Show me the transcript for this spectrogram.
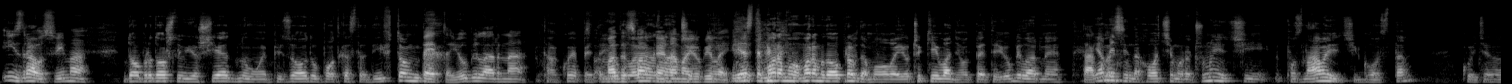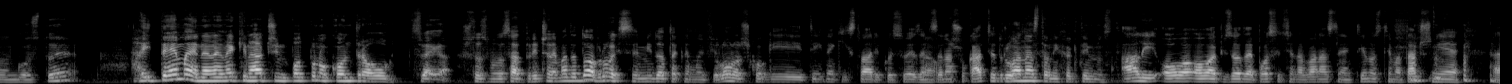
I zdravo svima, Dobrodošli u još jednu epizodu podcasta Diftong. peta jubilarna. Tako je, peta Mada jubilarna, svaka je nama znači, jubilej. Jeste, moramo, moramo da opravdamo ovaj očekivanja od pete jubilarne. Tako ja je. mislim da hoćemo, računajući, poznavajući gosta koji će da nam gostuje, a i tema je na neki način potpuno kontra ovog svega. Što smo do sad pričali, mada dobro, uvek se mi dotaknemo i filološkog i tih nekih stvari koje su vezane Da. za našu katedru. Dva nastavnih aktivnosti. Ali ova, ova epizoda je posvećena vanastavnim aktivnostima, tačnije uh,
